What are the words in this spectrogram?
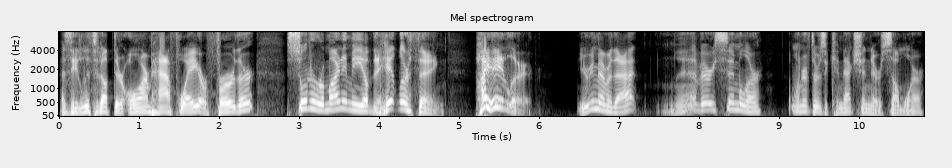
as they lifted up their arm halfway or further. Sort of reminded me of the Hitler thing. Hi, Hitler. You remember that? Yeah, very similar. I wonder if there's a connection there somewhere.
